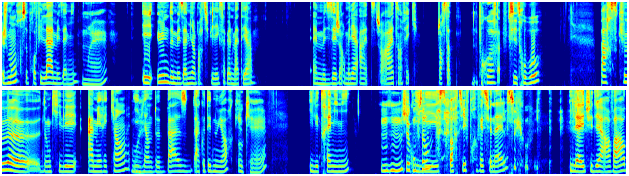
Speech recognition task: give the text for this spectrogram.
je montre ce profil-là à mes amis. Ouais. Et une de mes amies en particulier, qui s'appelle Mathéa, elle me disait genre, Mélia, arrête. Genre, arrête, c'est un fake. Genre, stop. Pourquoi? Stop. C'est trop beau? Parce que, euh, donc, il est américain. Il vient de base à côté de New York. Ok. Il est très mimi. Mhm, je confirme. Il est sportif professionnel. Il a étudié à Harvard.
